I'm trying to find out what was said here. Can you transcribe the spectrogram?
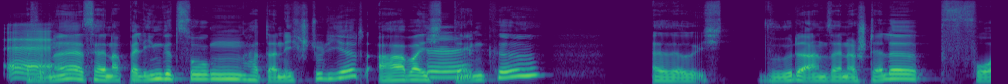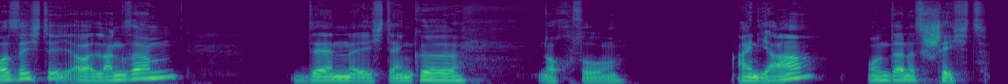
Äh, Also, ne, er ist ja nach Berlin gezogen, hat da nicht studiert, aber ich Äh. denke, also ich würde an seiner Stelle vorsichtig, aber langsam, denn ich denke, noch so ein Jahr und dann ist Schicht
